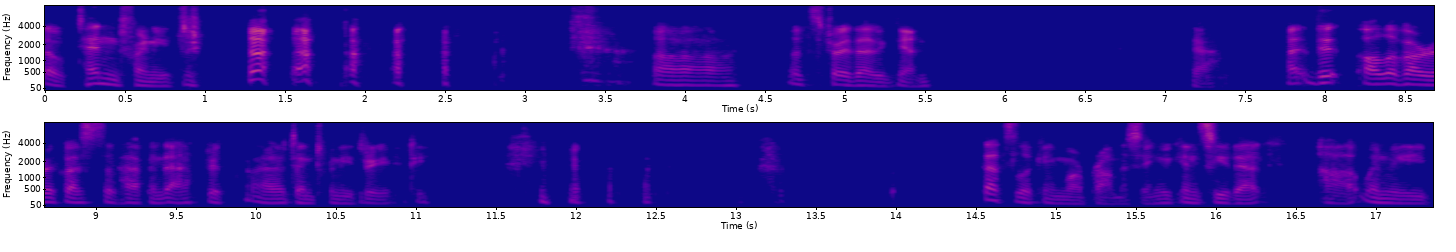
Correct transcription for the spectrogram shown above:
Oh, 1023. uh, let's try that again. Yeah, I, th all of our requests have happened after uh, 1023. That's looking more promising. We can see that uh, when we,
